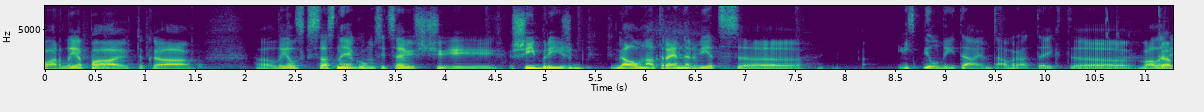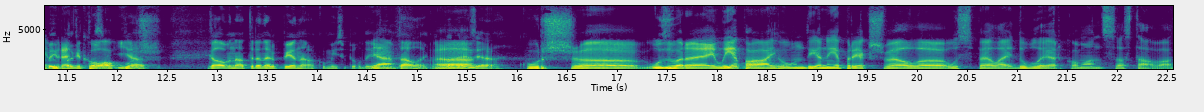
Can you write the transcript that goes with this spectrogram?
pār Liepāju. Uh, lielisks sasniegums, it sevišķi šī brīža galvenā treneru vietas uh, izpildītājiem, tā varētu teikt. Uh, Valērija Redko, kurš galvenā treneru pienākumu izpildīt. Jā, tālāk, pareiz, jā. kurš uh, uzvarēja Liepāju un dienu iepriekš vēl uh, uzspēlēja dublieru komandas sastāvā.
